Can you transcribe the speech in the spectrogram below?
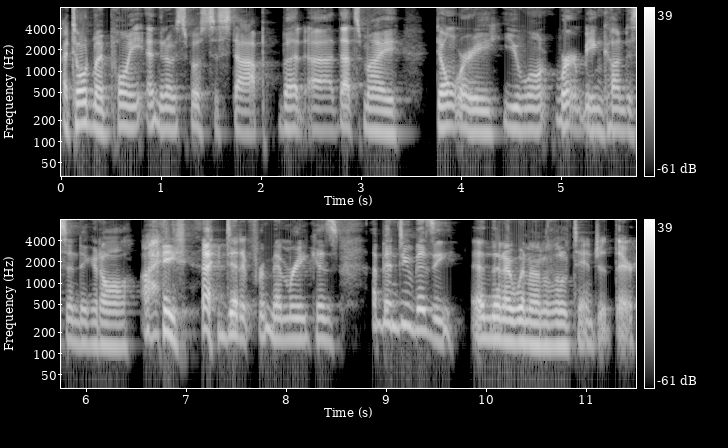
I told my point and then I was supposed to stop, but uh, that's my don't worry, you won't weren't being condescending at all. I I did it from memory because I've been too busy, and then I went on a little tangent there.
